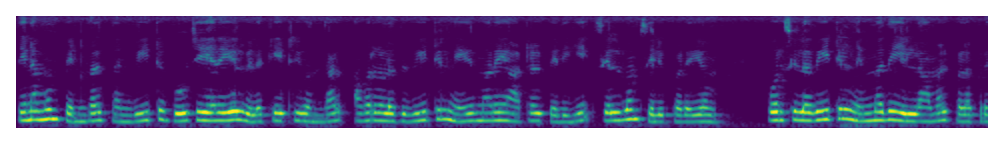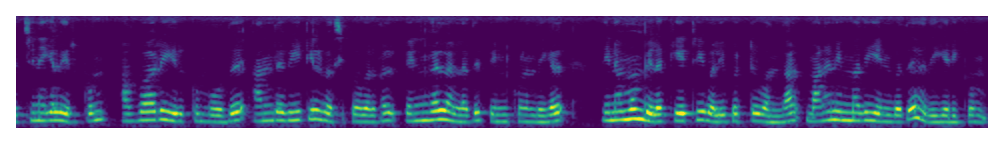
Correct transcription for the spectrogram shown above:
தினமும் பெண்கள் தன் வீட்டு பூஜை அறையில் விளக்கேற்றி வந்தால் அவர்களது வீட்டில் நேர்மறை ஆற்றல் பெருகி செல்வம் செழிப்படையும். ஒரு சில வீட்டில் நிம்மதி இல்லாமல் பல பிரச்சனைகள் இருக்கும். அவ்வாறு இருக்கும்போது அந்த வீட்டில் வசிப்பவர்கள் பெண்கள் அல்லது பெண் குழந்தைகள் தினமும் விளக்கேற்றி வழிபட்டு வந்தால் மன நிம்மதி என்பது அதிகரிக்கும்.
